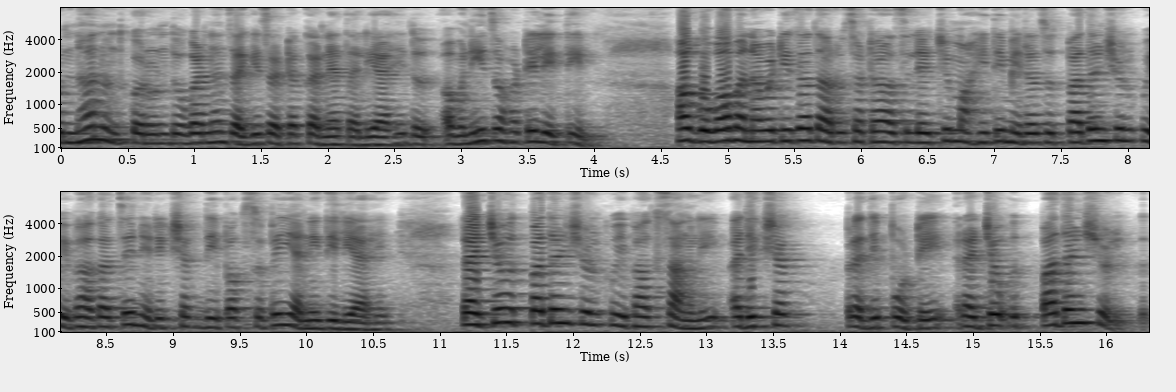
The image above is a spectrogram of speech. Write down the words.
गुन्हा नोंद करून दोघांना जागीच अटक करण्यात आली आहे. दो अवनीज हॉटेल येथील हा गोवा बनावटीचा दारूसाठा असल्याची माहिती मिरज उत्पादन शुल्क विभागाचे निरीक्षक दीपक सुपे यांनी दिली आहे. राज्य उत्पादन शुल्क विभाग सांगली अधीक्षक प्रदीप पोटे राज्य उत्पादन शुल्क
